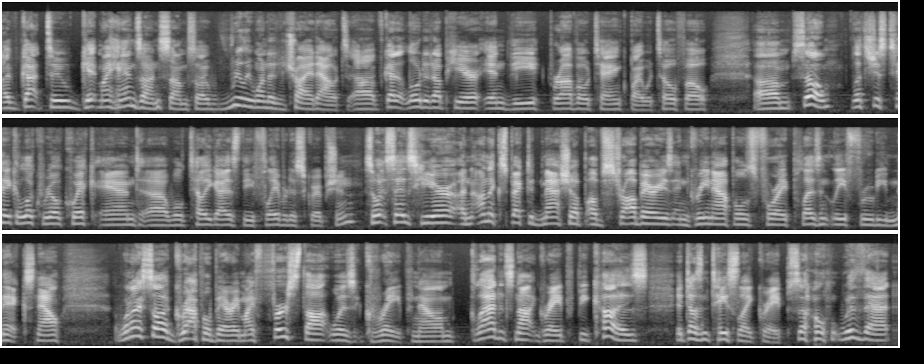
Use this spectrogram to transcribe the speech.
I've got to get my hands on some, so I really wanted to try it out. Uh, I've got it loaded up here in the Bravo tank by Wotofo. Um, so let's just take a look real quick and uh, we'll tell you guys the flavor description. So it says here, an unexpected mashup of strawberries and green apples for a pleasantly fruity mix. Now, when I saw Grappleberry, my first thought was grape. Now, I'm glad it's not grape because it doesn't taste like grape. So with that,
